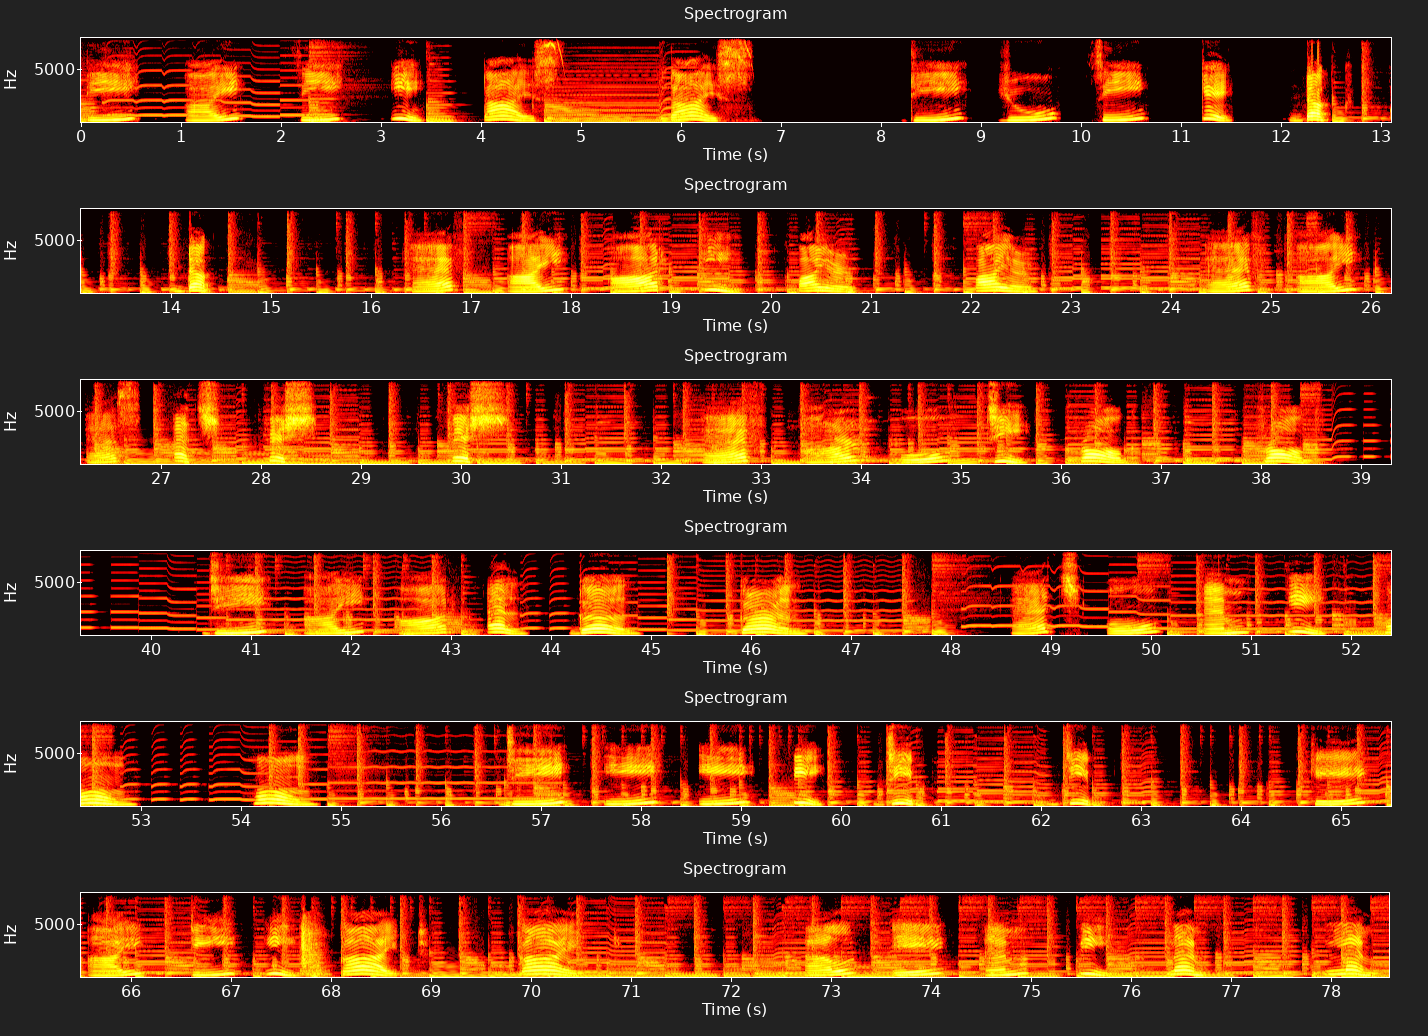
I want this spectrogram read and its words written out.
D I C E dice dice D U C K. Duck. Duck. F I R E. Fire. Fire. F I S H. Fish. Fish. F R O G. Frog frog. G I R L. Girl. Girl. H O M E. Home. Home. G E E P. Jeep. Jeep. K I T E kite kite L A M P. Lamp. Lamp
